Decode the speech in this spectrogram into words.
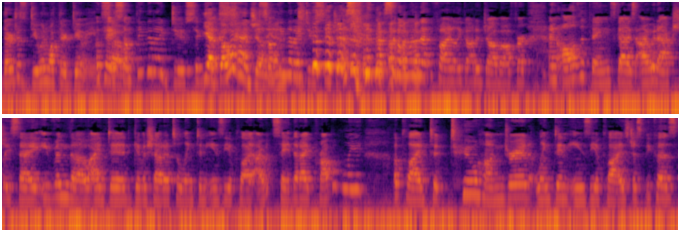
they're just doing what they're doing. Okay, so- something that I do suggest. Yeah, go ahead, Jillian. Something that I do suggest someone that finally got a job offer and all the things, guys. I would actually say, even though I did give a shout out to LinkedIn Easy Apply, I would say that I probably applied to 200 LinkedIn Easy Applies just because.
